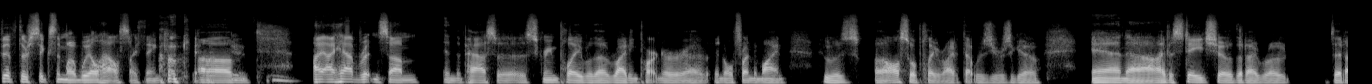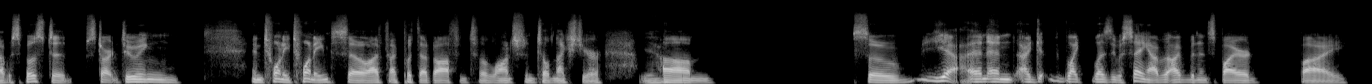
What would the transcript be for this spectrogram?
fifth or sixth in my wheelhouse, I think. Okay. Um, I, I, have written some in the past, a screenplay with a writing partner, uh, an old friend of mine who was uh, also a playwright. That was years ago. And uh, I have a stage show that I wrote that I was supposed to start doing in 2020. So I've, I put that off until launch until next year. Yeah. Um, so yeah, and and I get like Leslie was saying, I've I've been inspired by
